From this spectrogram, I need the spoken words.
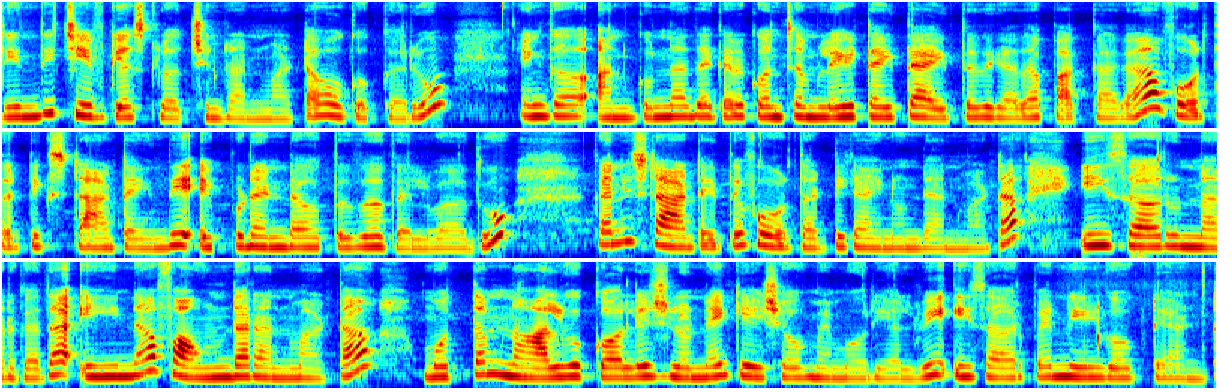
దీనిది చీఫ్ గెస్ట్లు వచ్చిండ్రు అనమాట ఒక్కొక్కరు. ఇంకా అనుకున్న దగ్గర కొంచెం లేట్ అయితే అవుతుంది కదా పక్కాగా. ఫోర్ థర్టీకి స్టార్ట్ అయింది. ఎప్పుడు ఎండ్ అవుతుందో తెలియదు కానీ స్టార్ట్ అయితే ఫోర్ థర్టీకి అయిన ఉండే అనమాట ఈ సార్ ఉన్నారు కదా ఈయన ఫౌండర్ అనమాట మొత్తం నాలుగు కాలేజీలు ఉన్నాయి కేశవ్ మెమోరియల్వి. ఈ సార్ పేరు నీల్ అంట.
